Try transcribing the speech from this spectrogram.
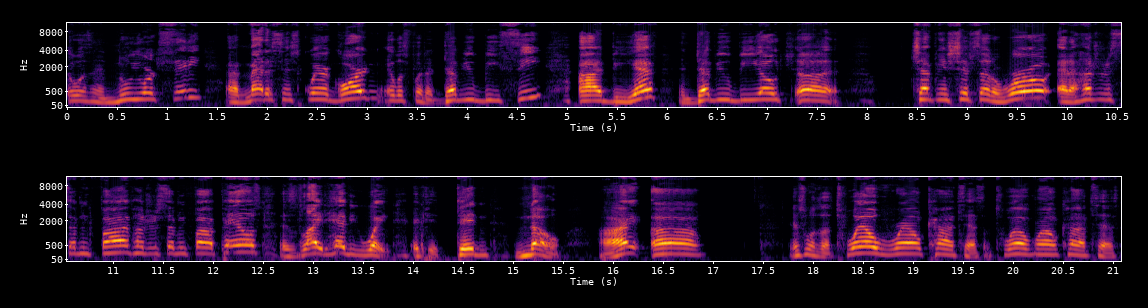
It was in New York City at Madison Square Garden. It was for the WBC, IBF, and WBO uh, championships of the world at 175, 175 pounds is light heavyweight. If you didn't know, all right. Um, this was a 12 round contest, a 12 round contest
